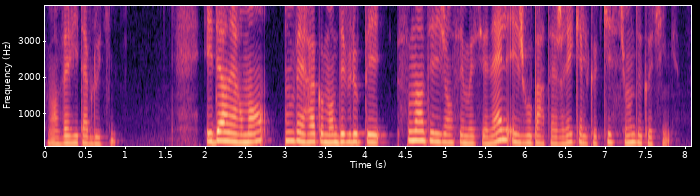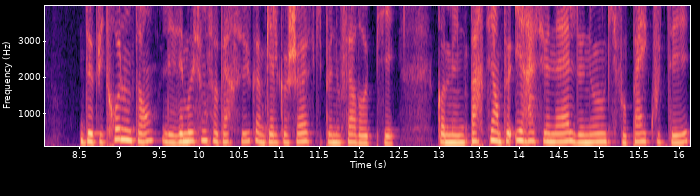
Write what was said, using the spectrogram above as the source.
comme un véritable outil. Et dernièrement, on verra comment développer son intelligence émotionnelle et je vous partagerai quelques questions de coaching. Depuis trop longtemps, les émotions sont perçues comme quelque chose qui peut nous faire de pied, comme une partie un peu irrationnelle de nous qu'il ne faut pas écouter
